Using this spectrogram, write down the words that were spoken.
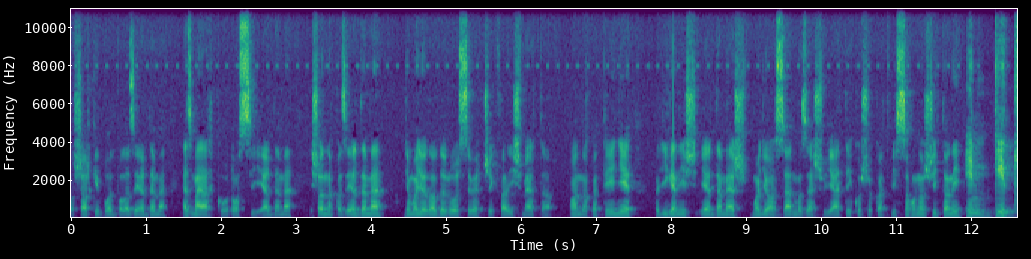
a sarki az érdeme, ez Márko Rossi érdeme, és annak az érdeme, hogy a Magyar Labdarúgó Szövetség felismerte annak a tényét, hogy igenis érdemes magyar származású játékosokat visszahonosítani. Én két,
